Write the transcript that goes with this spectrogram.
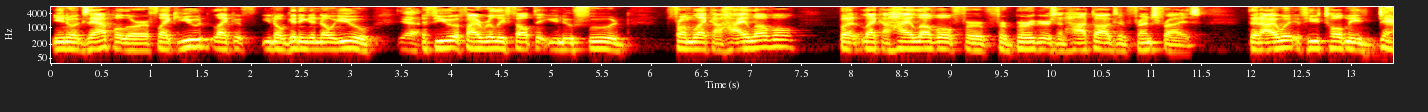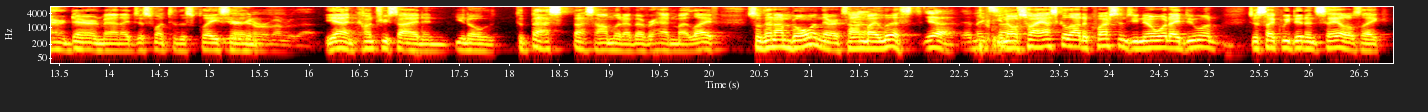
you know example. Or if like you like if you know getting to know you, Yeah. if you if I really felt that you knew food from like a high level, but like a high level for for burgers and hot dogs and French fries, then I would. If you told me, Darren, Darren, man, I just went to this place You're and going to remember that. Yeah, in countryside, and you know the best best omelet I've ever had in my life. So then I'm going there. It's on my list. Yeah, that makes sense. You know, so I ask a lot of questions. You know what I do, on, just like we did in sales. Like,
